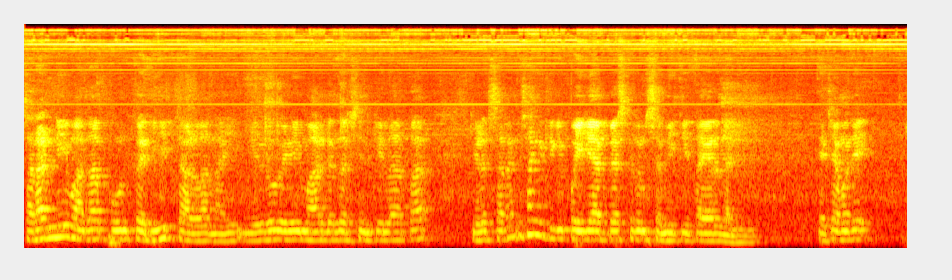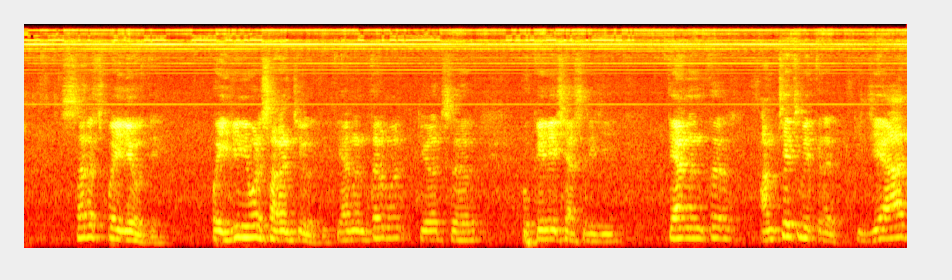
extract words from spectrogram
सरांनी माझा फोन कधीही टाळला नाही. वेळोवेळी मार्गदर्शन केलं आता. टिळक सरांनी सांगितले की पहिली अभ्यासक्रम समिती तयार झाली त्याच्यामध्ये सरच पहिले होते. पहिली निवड सरांची होती. त्यानंतर मग टिळक सर हुकेले शास्त्रीजी. त्यानंतर आमचेच मित्र की जे आज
